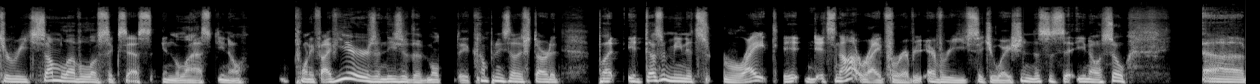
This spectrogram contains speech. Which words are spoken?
to reach some level of success in the last, you know, 25 years and these are the, multi- companies that I started but it doesn't mean it's right it, it's not right for every every situation this is you know so uh,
